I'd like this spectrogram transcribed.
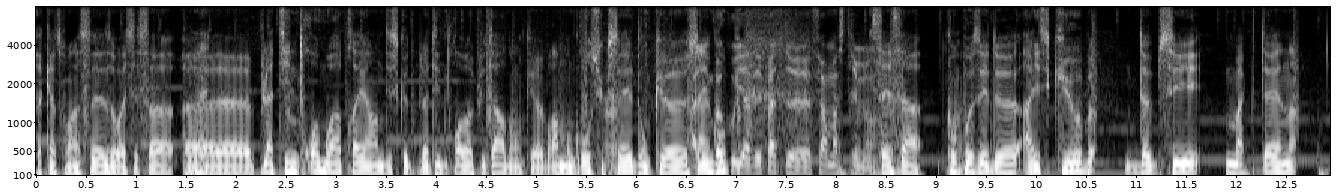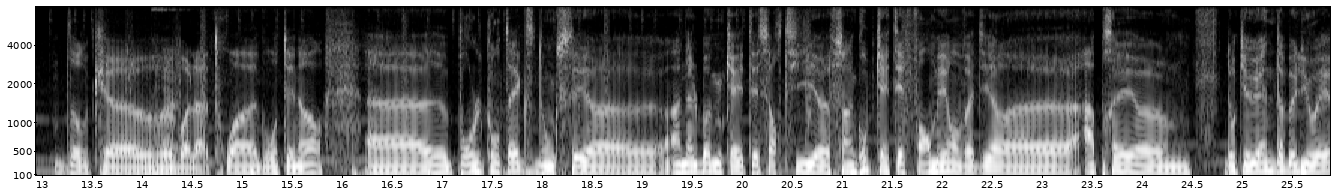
Euh, 96, ouais c'est ça. Euh, platine trois mois après, un disque de platine trois mois plus tard, donc euh, vraiment gros succès. Donc euh, c'est un groupe où il n'y avait pas de Ferma Stream. hein. c'est ça, composé de Ice Cube, Dubsy, Mac-10. Donc euh, voilà, trois gros ténors. Euh, pour le contexte, donc c'est euh, un album qui a été sorti, euh, c'est un groupe qui a été formé, on va dire, euh, après. euh, donc il y a eu NWA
